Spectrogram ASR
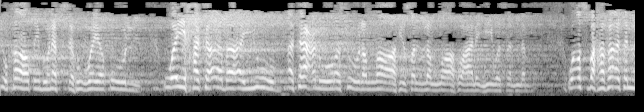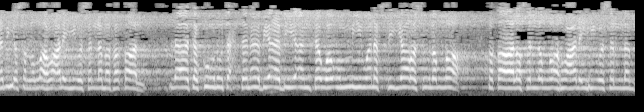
يخاطب نفسه ويقول ويحك أبا أيوب أتعلو رسول الله صلى الله عليه وسلم؟ وأصبح فأتى النبي صلى الله عليه وسلم فقال لا تكون تحتنا بأبي أنت وأمي ونفسي يا رسول الله. فقال صلى الله عليه وسلم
